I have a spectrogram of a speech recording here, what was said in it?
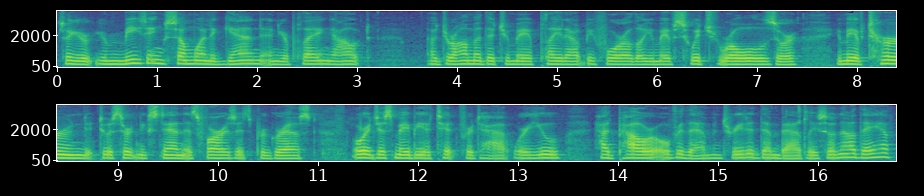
So you're, you're meeting someone again and you're playing out a drama that you may have played out before, although you may have switched roles or you may have turned to a certain extent as far as it's progressed, or it just may be a tit for tat where you had power over them and treated them badly. So now they have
